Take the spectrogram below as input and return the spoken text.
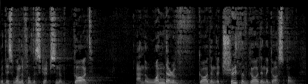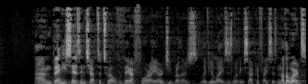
with this wonderful description of God and the wonder of God and the truth of God in the gospel. And then he says in chapter 12, Therefore I urge you, brothers, live your lives as living sacrifices. In other words,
